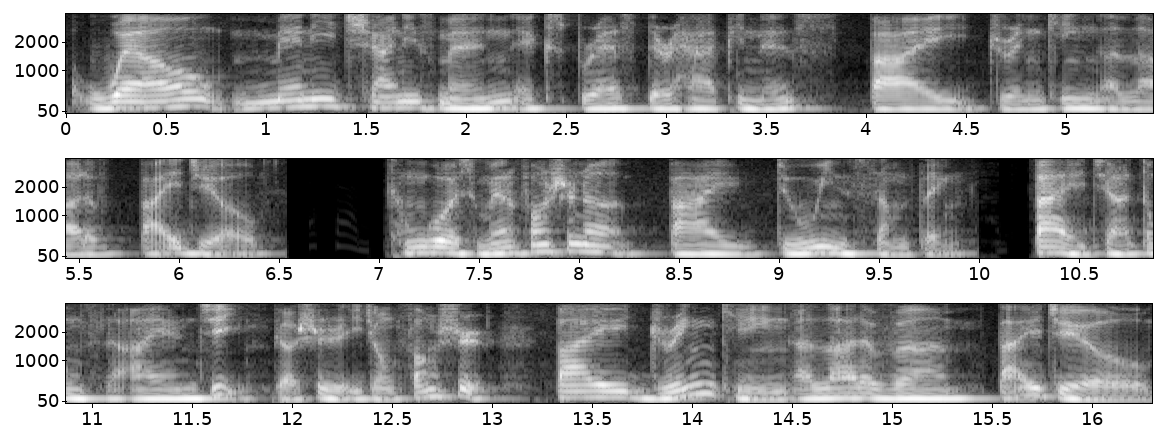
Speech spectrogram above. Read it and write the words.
Well, many Chinese men express their happiness by drinking a lot of baijiu。通过什么样的方式呢？By doing something。By 加动词的 ing 表示一种方式。By drinking a lot of uh, 白酒，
